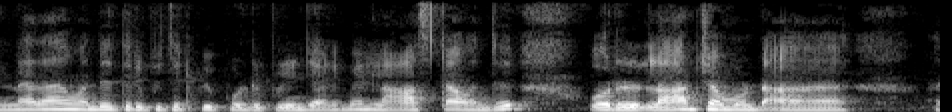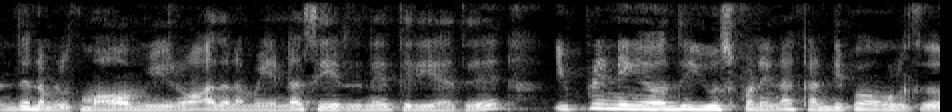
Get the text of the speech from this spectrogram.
என்ன தான் வந்து திருப்பி திருப்பி போட்டு பிழிஞ்சாலுமே லாஸ்ட்டாக வந்து ஒரு லார்ஜ் அமௌண்ட் வந்து நம்மளுக்கு மாவு மீறும் அதை நம்ம என்ன செய்கிறதுனே தெரியாது. இப்படி நீங்கள் வந்து யூஸ் பண்ணினா கண்டிப்பாக உங்களுக்கு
